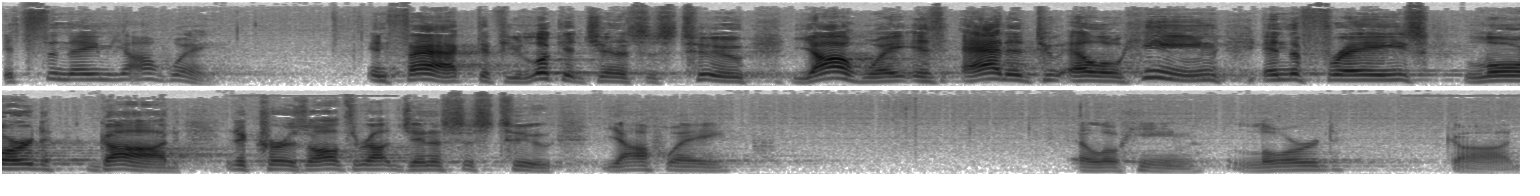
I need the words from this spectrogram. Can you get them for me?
it's the name Yahweh. In fact, if you look at Genesis 2, Yahweh is added to Elohim in the phrase Lord God. It occurs all throughout Genesis 2. Yahweh, Elohim, Lord God.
